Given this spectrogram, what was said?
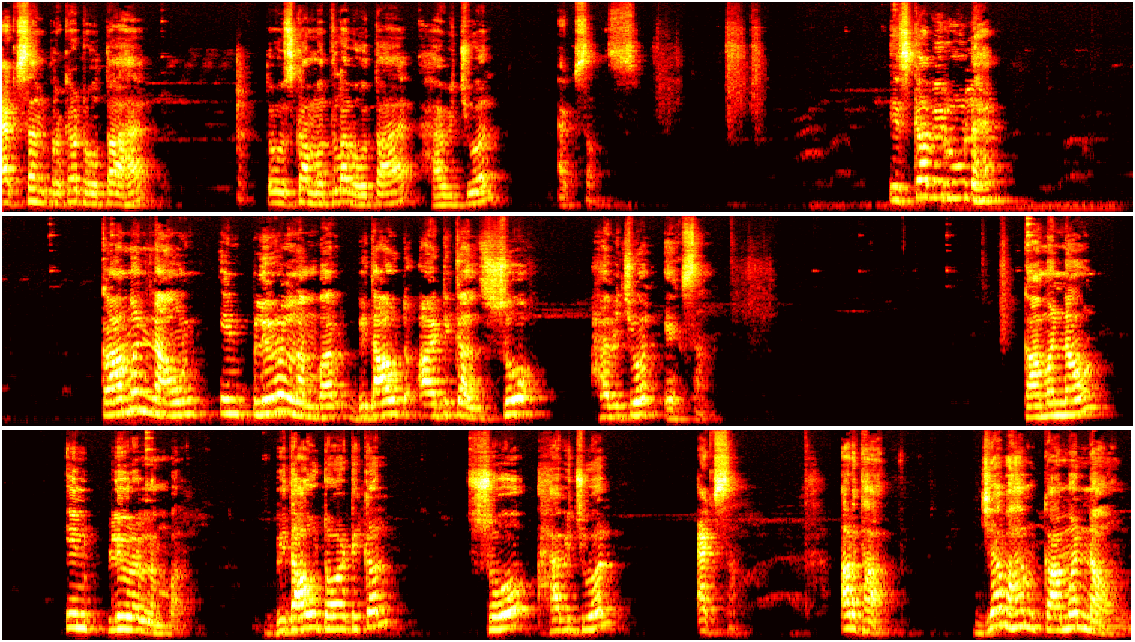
एक्शन प्रकट होता है तो उसका मतलब होता है हैबिचुअल एक्शंस इसका भी रूल है। Common noun in plural number without article show habitual action common noun in plural number without article show habitual action अर्थात, जब हम कॉमन नाउन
